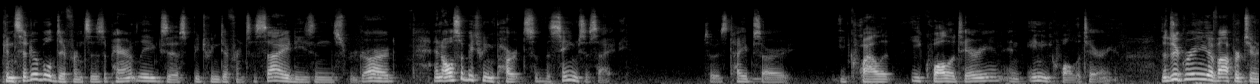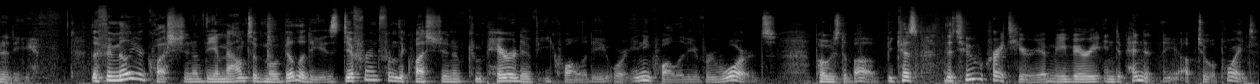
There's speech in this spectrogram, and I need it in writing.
Considerable differences apparently exist between different societies in this regard, and also between parts of the same society. So his types are equali- equalitarian and inequalitarian. The degree of opportunity. The familiar question of the amount of mobility is different from the question of comparative equality or inequality of rewards posed above, because the two criteria may vary independently up to a point.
